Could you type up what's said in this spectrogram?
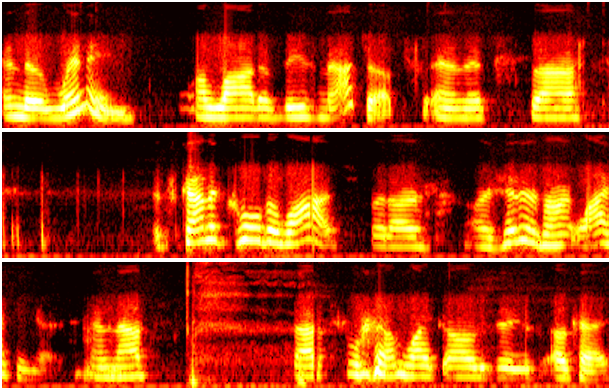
and they're winning a lot of these matchups and it's uh it's kind of cool to watch, but our our hitters aren't liking it, and that's that's when I'm like, oh geez, okay,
